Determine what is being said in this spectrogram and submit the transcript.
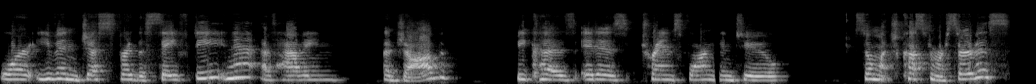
or even just for the safety net of having a job because it is transformed into so much customer service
